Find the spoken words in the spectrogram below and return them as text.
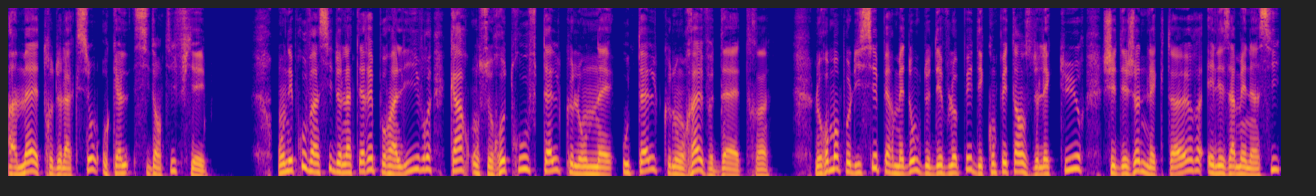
un maître de l'action auquel s'identifier. On éprouve ainsi de l'intérêt pour un livre car on se retrouve tel que l'on est ou tel que l'on rêve d'être. Le roman policier permet donc de développer des compétences de lecture chez des jeunes lecteurs et les amène ainsi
